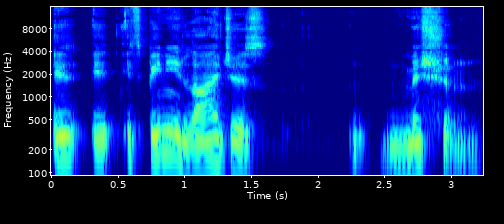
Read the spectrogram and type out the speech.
it, it, it's been Elijah's mission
